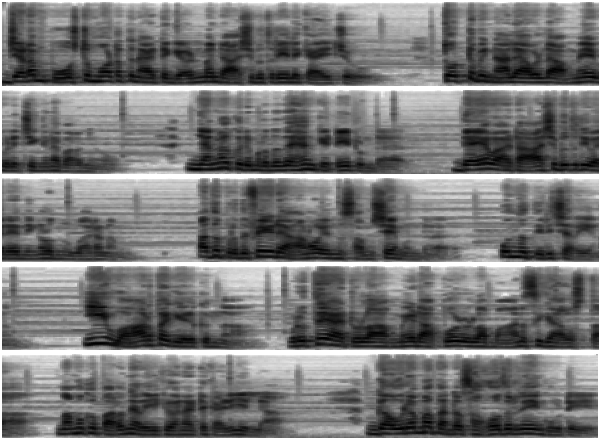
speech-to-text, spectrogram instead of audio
ജഡം പോസ്റ്റ്മോർട്ടത്തിനായിട്ട് ഗവൺമെന്റ് ആശുപത്രിയിലേക്ക് അയച്ചു. തൊട്ടു പിന്നാലെ അവളുടെ അമ്മയെ വിളിച്ചിങ്ങനെ പറഞ്ഞു ഞങ്ങൾക്കൊരു മൃതദേഹം കിട്ടിയിട്ടുണ്ട്. ദയവായിട്ട് ആശുപത്രി വരെ നിങ്ങളൊന്ന് വരണം. അത് പ്രതിഭയുടെ ആണോ എന്ന് സംശയമുണ്ട്. ഒന്ന് തിരിച്ചറിയണം. ഈ വാർത്ത കേൾക്കുന്ന വൃദ്ധയായിട്ടുള്ള അമ്മയുടെ അപ്പോഴുള്ള മാനസികാവസ്ഥ നമുക്ക് പറഞ്ഞറിയിക്കുവാനായിട്ട് കഴിയില്ല. ഗൗരമ്മ തന്റെ സഹോദരനെയും കൂട്ടി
